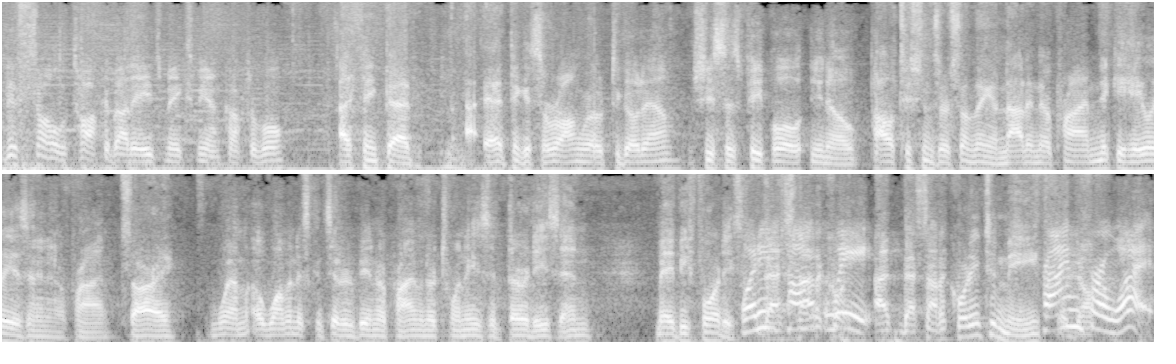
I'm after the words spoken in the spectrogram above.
This whole talk about age makes me uncomfortable. I think that I think it's the wrong road to go down. She says people, you know, politicians or something are not in their prime. Nikki Haley isn't in her prime. Sorry, when a woman is considered to be in her prime in her 20s and 30s and maybe 40s. What are you that's talk- not wait. I, that's not according to me. Prime for what?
